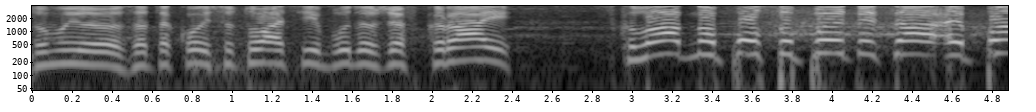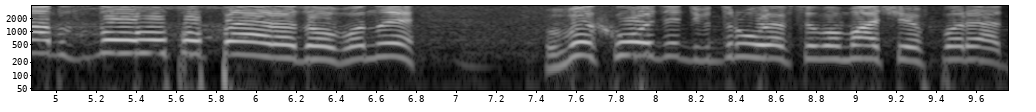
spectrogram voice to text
Думаю, за такої ситуації буде вже вкрай складно поступитися. ЕПАМ знову попереду. Вони виходять вдруге в цьому матчі вперед.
